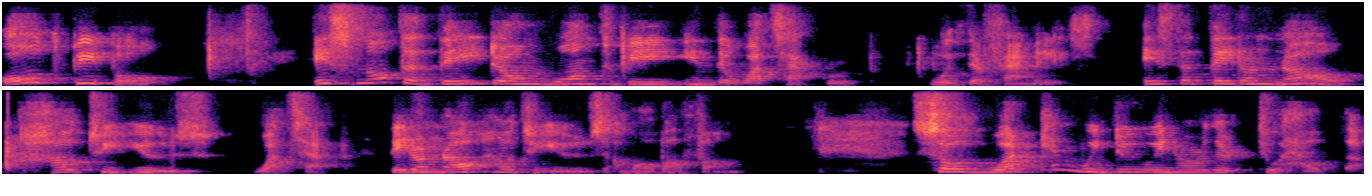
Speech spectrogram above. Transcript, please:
Old people, it's not that they don't want to be in the WhatsApp group with their families. It's that they don't know how to use WhatsApp. They don't know how to use a mobile phone. So what can we do in order to help them?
